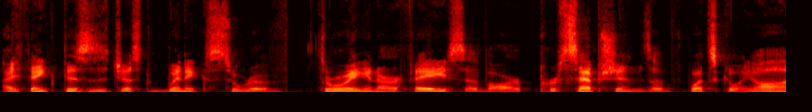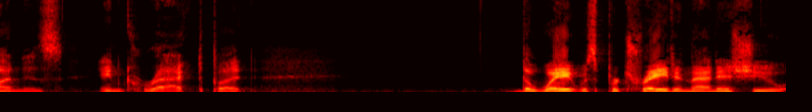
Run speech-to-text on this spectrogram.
I think this is just Winick sort of throwing in our face of our perceptions of what's going on is incorrect, but the way it was portrayed in that issue,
